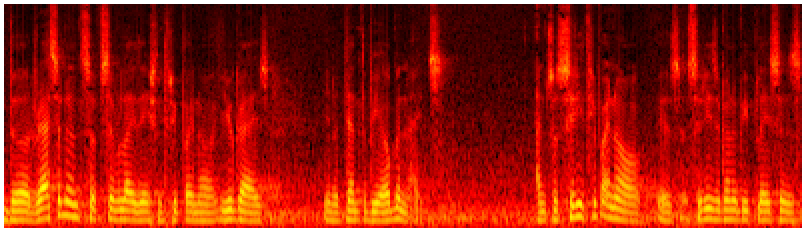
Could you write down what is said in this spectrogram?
the residents of Civilization 3.0, you guys, you know, tend to be urbanites. And so City 3.0 is cities are going to be places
